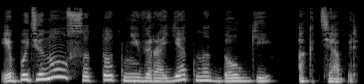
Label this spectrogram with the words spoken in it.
И потянулся тот невероятно долгий октябрь.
